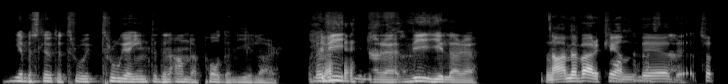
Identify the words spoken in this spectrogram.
Det beslutet tror, tror jag inte den andra podden gillar. Men vi gillar det. Vi gillar det. Nej, men verkligen. Det, det, jag, tror,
